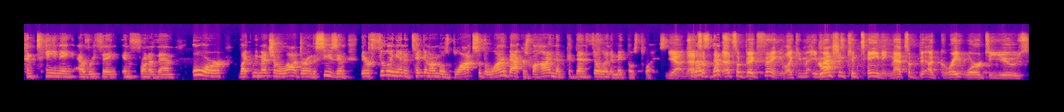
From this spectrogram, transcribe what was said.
containing everything in front of them. Or like we mentioned a lot during the season, they were filling in and taking on those blocks, so the linebackers behind them could then fill in and make those plays. Yeah, So that's that's- a that's- that's a big thing. Like you, you mentioned, containing. That's a a great word to use.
